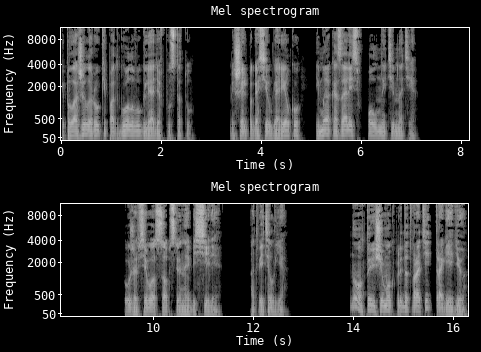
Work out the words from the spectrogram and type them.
и положил руки под голову, глядя в пустоту. Мишель погасил горелку, и мы оказались в полной темноте. «Хуже всего собственное бессилие», — ответил я. Ну, ты еще мог предотвратить трагедию.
